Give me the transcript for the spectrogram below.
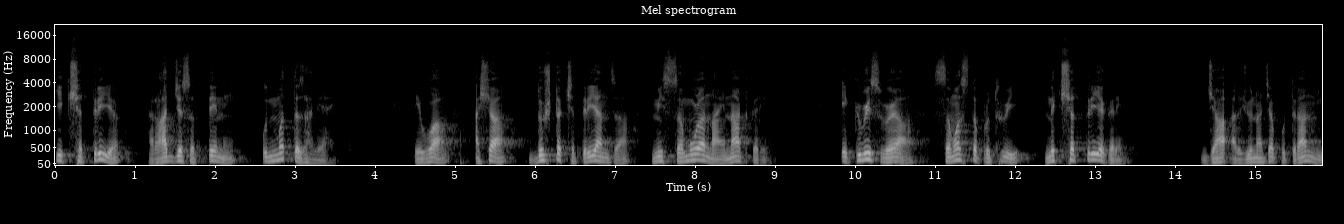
की क्षत्रिय राज्यसत्तेने उन्मत्त झाले आहेत. तेव्हा अशा दुष्ट क्षत्रियांचा मी समूळ नायनाट करेन. एकवीस वेळा समस्त पृथ्वी निक्षत्रिय करेन. ज्या अर्जुनाच्या पुत्रांनी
